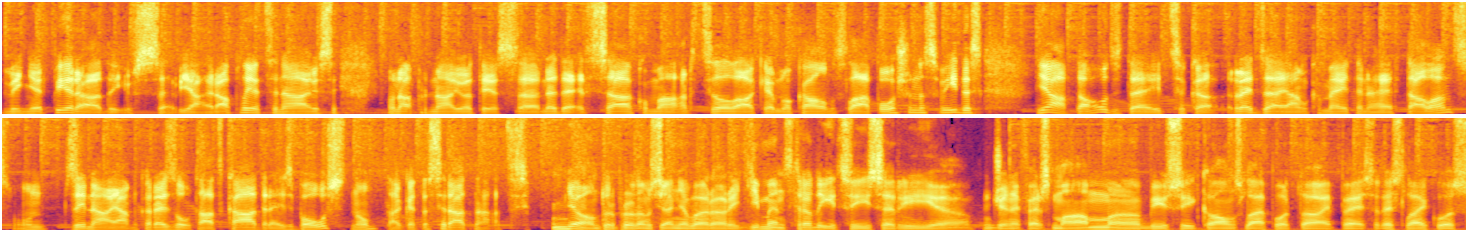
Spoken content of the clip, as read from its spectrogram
viņa ir pierādījusi sevi, jā, ir apliecinājusi un aprunājoties nedēļas sarunāties sākumā ar cilvēkiem no kalnu slēpošanas vides. Jā, daudzi teica, ka redzējām, ka meitenē ir talants un zinājām, ka rezultāts kādreiz būs. Nu, tagad tas ir atnācis. Jā, un tur, protams, jāņem vērā arī ģimenes tradīcijas. Arī Dženifers mamma, bijusī kalnu slēpotāja PSRS laikos,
